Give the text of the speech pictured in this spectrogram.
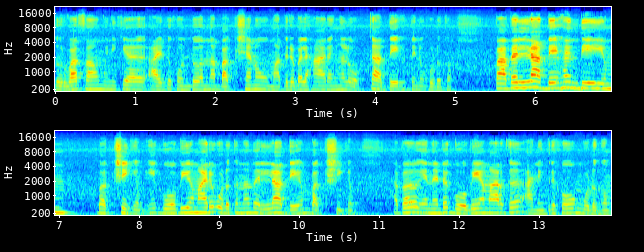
ദുർവാസാവ് മുനിക്ക് ആയിട്ട് കൊണ്ടുവന്ന ഭക്ഷണവും മധുരപലഹാരങ്ങളും ഒക്കെ അദ്ദേഹത്തിന് കൊടുക്കും. അപ്പം അതെല്ലാം അദ്ദേഹം എന്ത് ചെയ്യും? ഭക്ഷിക്കും. ഈ ഗോപികമാർ കൊടുക്കുന്നതെല്ലാം അദ്ദേഹം ഭക്ഷിക്കും. അപ്പോൾ എന്നിട്ട് ഗോപികമാർക്ക് അനുഗ്രഹവും കൊടുക്കും.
